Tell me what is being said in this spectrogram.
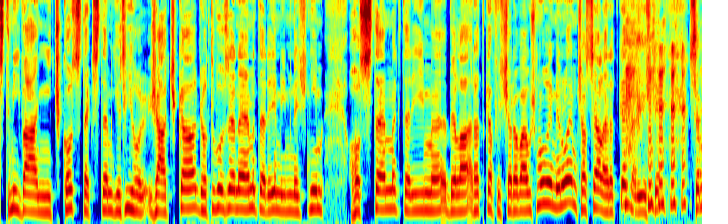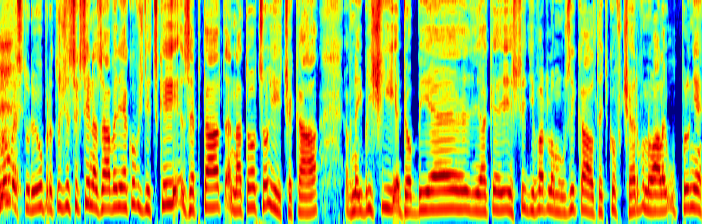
Stmíváníčko s textem Jiřího Žáčka, dotvořeném tedy mým dnešním hostem, kterým byla Radka Fischerová. Už mluvím v minulém čase, ale Radka je tady ještě se mnou ve studiu, protože se chci na závěr jako vždycky zeptat na to, co ji čeká v nejbližší době, jaké ještě divadlo, muzikál, teďko v červnu, ale úplně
